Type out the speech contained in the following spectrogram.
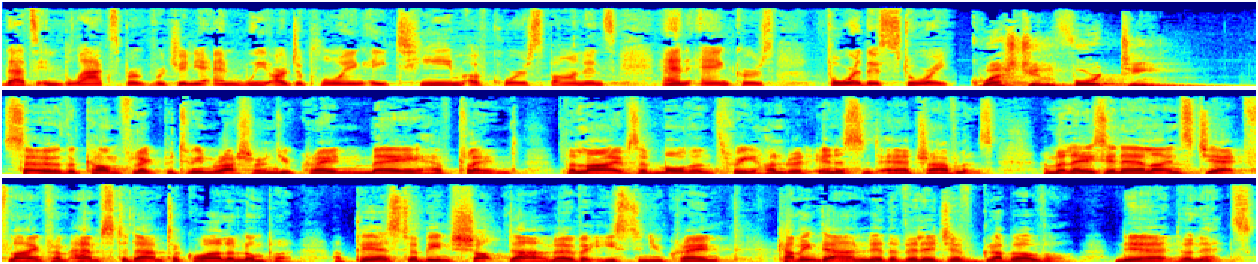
That's in Blacksburg, Virginia. And we are deploying a team of correspondents and anchors for this story. Question 14. So the conflict between Russia and Ukraine may have claimed the lives of more than 300 innocent air travelers. A Malaysian Airlines jet flying from Amsterdam to Kuala Lumpur appears to have been shot down over eastern Ukraine, coming down near the village of Grabovo, near Donetsk.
